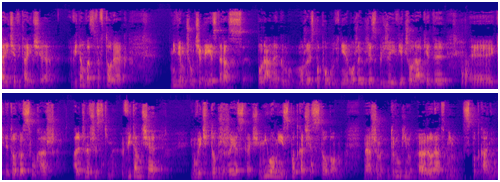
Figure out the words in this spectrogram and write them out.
Witajcie, witajcie. Witam Was we wtorek. Nie wiem, czy u Ciebie jest teraz poranek, może jest popołudnie, może już jest bliżej wieczora, kiedy, e, kiedy tego słuchasz, ale przede wszystkim witam Cię i mówię Ci dobrze, że jesteś. Miło mi spotkać się z Tobą na naszym drugim roratnim spotkaniu.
